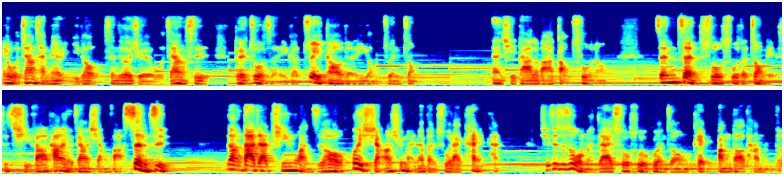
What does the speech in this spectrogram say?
哎，我这样才没有遗漏，甚至会觉得我这样是对作者一个最高的一种尊重。但其实大家都把它搞错了，真正说书的重点是启发他人有这样的想法，甚至让大家听完之后会想要去买那本书来看一看。其实这是我们在说书的过程中可以帮到他们的。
